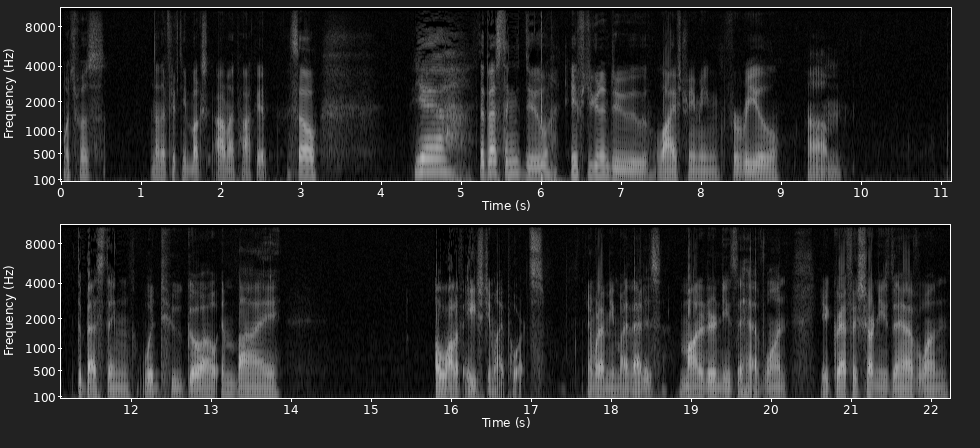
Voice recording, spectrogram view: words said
which was another 15 bucks out of my pocket. So, yeah, the best thing to do if you're gonna do live streaming for real, um, the best thing would to go out and buy a lot of HDMI ports. And what I mean by that is monitor needs to have one, your graphics card needs to have one,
